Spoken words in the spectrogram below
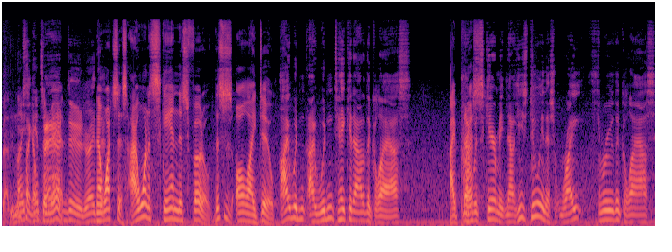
a, a nice, like a handsome bad man. dude right now there. watch this. I want to scan this photo. This is all I do. I wouldn't. I wouldn't take it out of the glass. I That would scare me. Now he's doing this right through the glass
